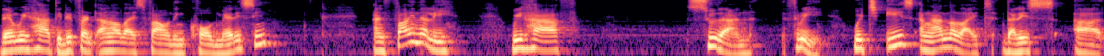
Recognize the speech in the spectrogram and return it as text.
Then we have the different analytes found in cold medicine. And finally, we have Sudan 3, which is an analyte that is uh,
